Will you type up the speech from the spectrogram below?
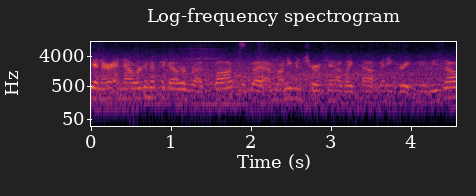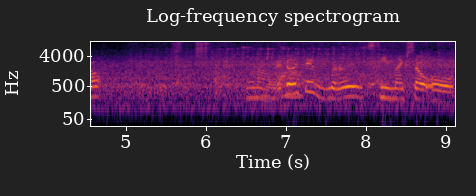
dinner, and now we're gonna pick out a red box. But I'm not even sure if they have like that many great movies out. I. I feel like they literally seem like so old.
